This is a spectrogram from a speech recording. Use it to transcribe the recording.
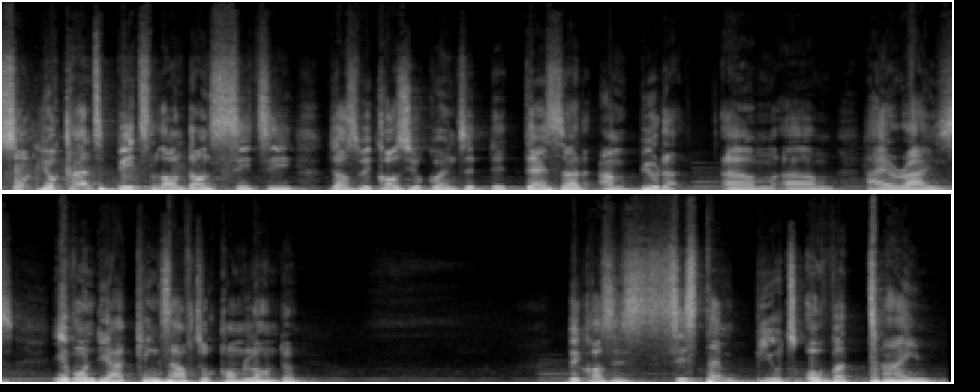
So you can't beat London City just because you go into the desert and build a um, um, high rise. Even their kings have to come London because it's system built over time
